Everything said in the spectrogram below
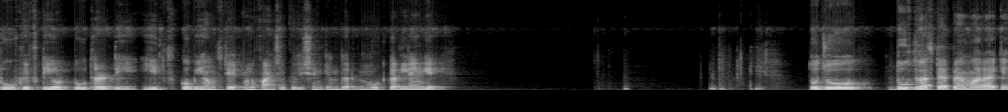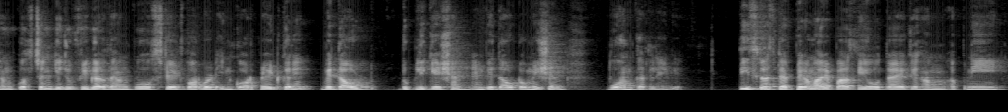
250 और 230 इसको भी हम स्टेटमेंट ऑफ़ फाइनेंशियल पोजीशन के अंदर नोट कर लेंगे। तो जो दूसरा स्टेप है हमारा कि हम क्वेश्चन की जो फिगर्स हैं उनको स्ट्रेट फॉरवर्ड इनकॉर्पोरेट करें without duplication and without omission वो हम कर लेंगे। तीसरा स्टेप फिर हमारे पास ये होता है कि हम अपनी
